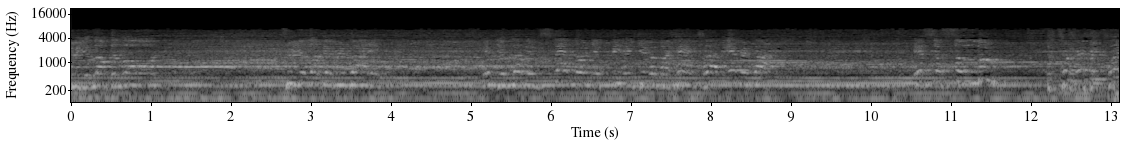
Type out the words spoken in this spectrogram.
Do you love the Lord? Do you love everybody? If you love Him, stand on your feet and give Him a hand clap, everybody. It's a salute to every Clayman's,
